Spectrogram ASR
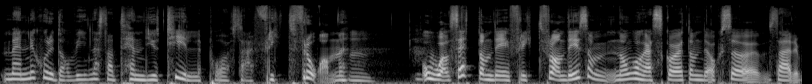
människor idag vi nästan tänder ju till på så här fritt från. Mm. Oavsett om det är fritt från, det är som någon gång har jag skojat om det också så här,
